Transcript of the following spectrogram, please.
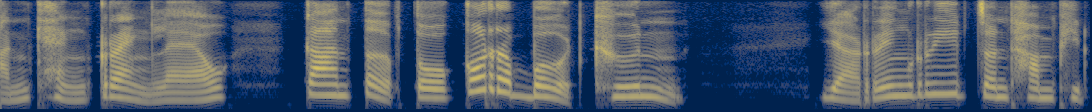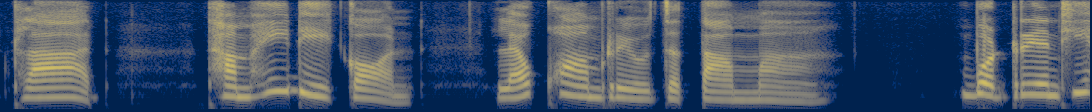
านแข็งแกร่งแล้ว การเติบโตก็ระเบิดขึ้น อย่าเร่งรีบจนทำผิดพลาดทำให้ดีก่อน แล้วความเร็วจะตามมา บทเรียนที่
